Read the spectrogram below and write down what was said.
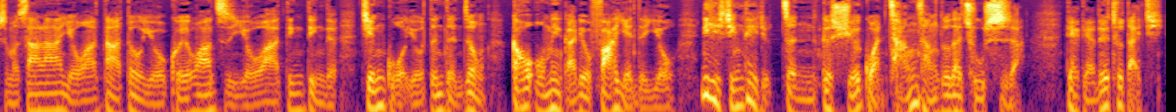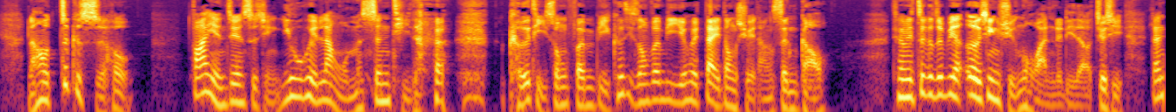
什么沙拉油啊、大豆油、葵花籽油啊、丁丁的坚果油等等，这种高欧米伽六发炎的油，你的形态就整个血管常常都在出事啊，点点都会出代志。然后这个时候发炎这件事情，又会让我们身体的 可体松分泌，可体松分泌又会带动血糖升高。因为这个就变恶性循环了，你知道？就是咱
